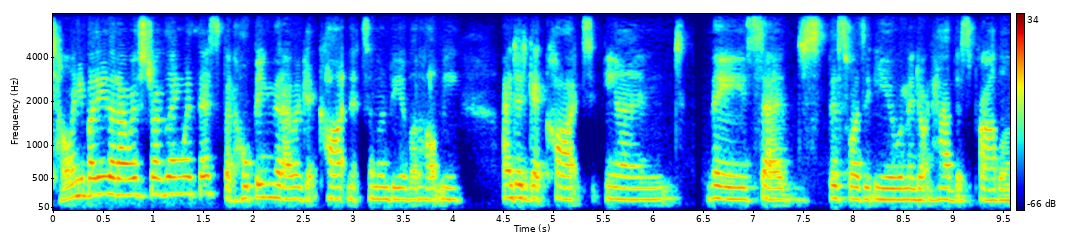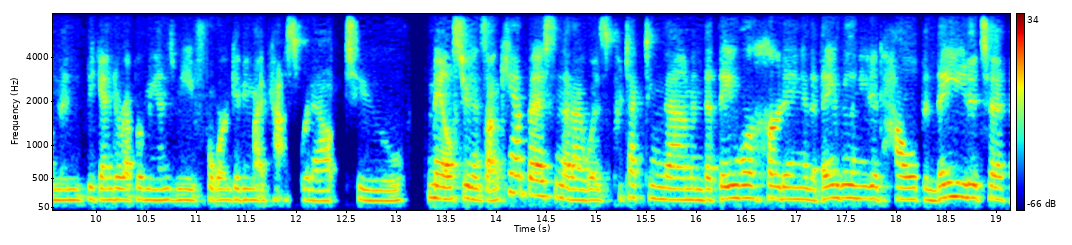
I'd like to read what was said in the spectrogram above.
tell anybody that I was struggling with this, but hoping that I would get caught and that someone would be able to help me. I did get caught and they said this wasn't you women don't have this problem and began to reprimand me for giving my password out to male students on campus and that I was protecting them and that they were hurting and that they really needed help and they needed to.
